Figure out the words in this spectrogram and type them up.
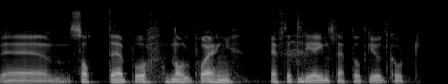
Eh, Sotte på noll poäng efter tre insläppta åt gult kort.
